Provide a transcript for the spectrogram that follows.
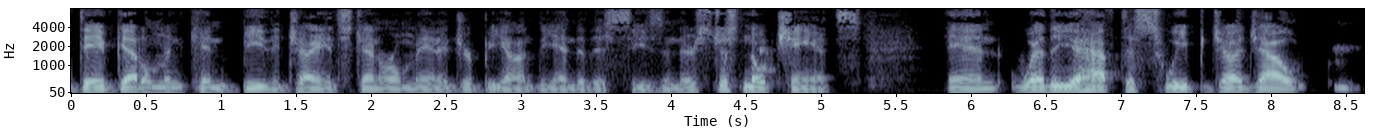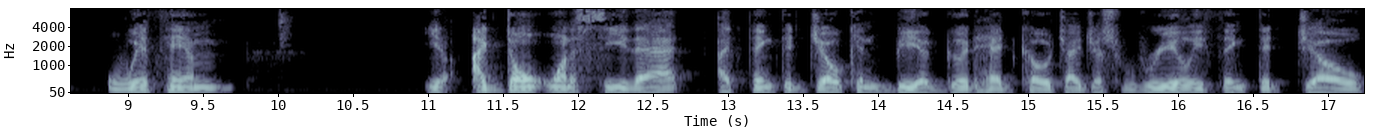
Dave Gettleman can be the Giants general manager beyond the end of this season. There's just no chance. And whether you have to sweep Judge out with him, you know, I don't want to see that. I think that Joe can be a good head coach. I just really think that Joe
